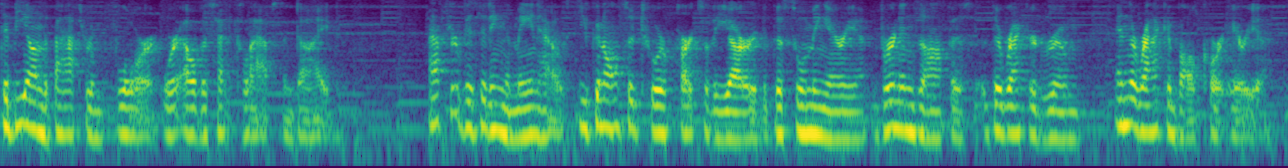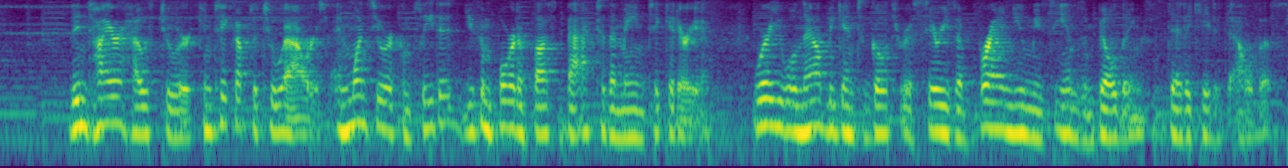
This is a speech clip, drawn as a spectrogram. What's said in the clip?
to be on the bathroom floor where Elvis had collapsed and died. After visiting the main house, you can also tour parts of the yard, the swimming area, Vernon's office, the record room, and the racquetball court area. The entire house tour can take up to two hours, and once you are completed, you can board a bus back to the main ticket area, where you will now begin to go through a series of brand new museums and buildings dedicated to Elvis.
